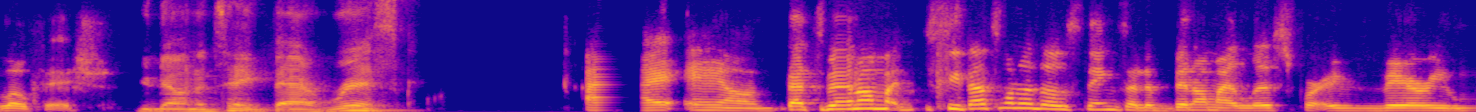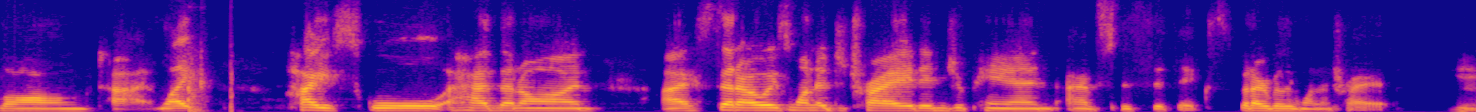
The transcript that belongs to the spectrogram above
blowfish. you down to take that risk. I, I am. That's been on my. See, that's one of those things that have been on my list for a very long time. Like high school, I had that on. I said I always wanted to try it in Japan. I have specifics, but I really want to try it. Yeah.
